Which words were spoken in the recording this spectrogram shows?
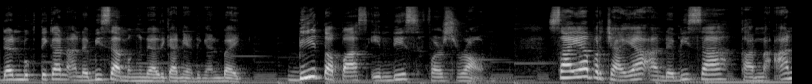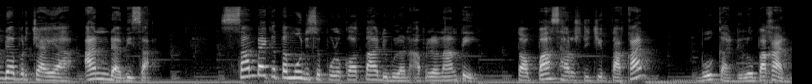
dan buktikan Anda bisa mengendalikannya dengan baik. Be topas in this first round. Saya percaya Anda bisa karena Anda percaya Anda bisa. Sampai ketemu di 10 kota di bulan April nanti. Topas harus diciptakan, bukan dilupakan.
